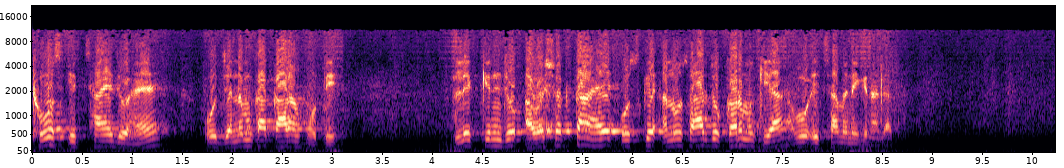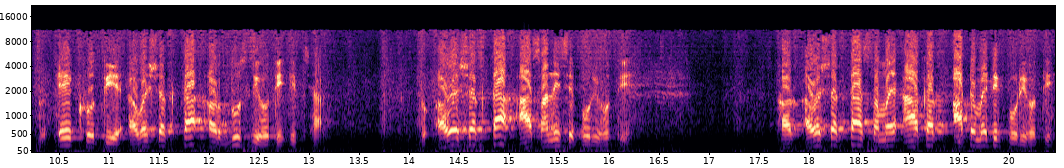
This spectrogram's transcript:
ठोस इच्छाएँ जो है, वो जन्म का कारण होती है। लेकिन जो आवश्यकता है, उसके अनुसार जो कर्म किया, वो इच्छा में नहीं गिना जाता। तो एक होती है आवश्यकता और दूसरी होती है इच्छा। तो आवश्यकता आसानी से पूरी होती है। और आवश्यकता समय आकर ऑटोमेटिक पूरी होती है।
